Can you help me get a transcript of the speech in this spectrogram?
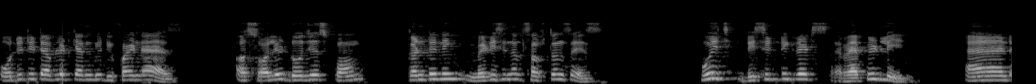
ODT tablet can be defined as a solid dosage form containing medicinal substances which disintegrates rapidly and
